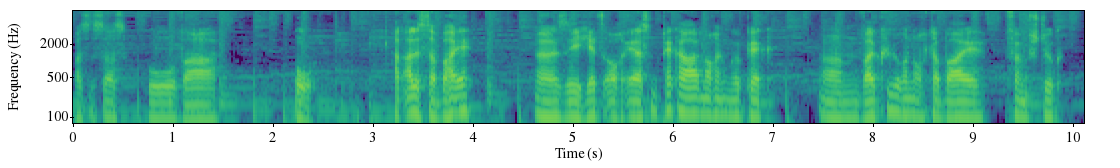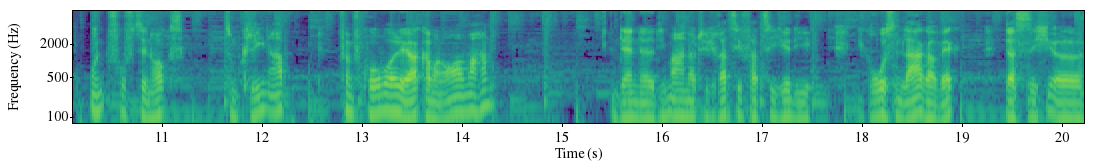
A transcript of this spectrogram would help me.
Was ist das? Go war Go. Hat alles dabei. Äh, Sehe ich jetzt auch erst ein Packer noch im Gepäck. Ähm, Valkyrie noch dabei. Fünf Stück. Und 15 Hocks zum Cleanup. Fünf Kobold, ja, kann man auch mal machen. Denn äh, die machen natürlich ratzifatzi hier die, die großen Lager weg, dass sich äh,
